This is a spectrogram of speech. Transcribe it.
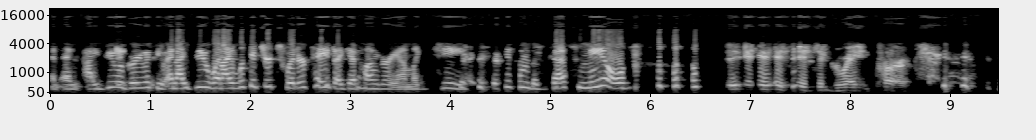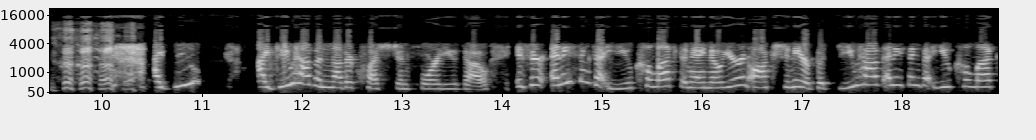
And, and i do agree with you. And i do when i look at your twitter page i get hungry. I'm like gee get some of the best meals. It, it, it, it's a great perk. i do I do have another question for you, though. Is there anything that you collect? I mean, I know you're an auctioneer, but do you have anything that you collect?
